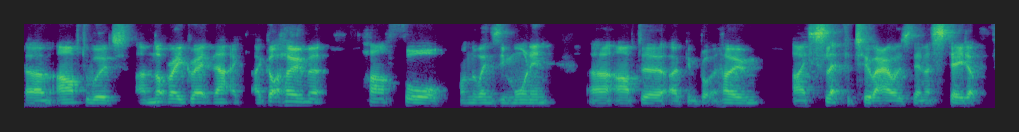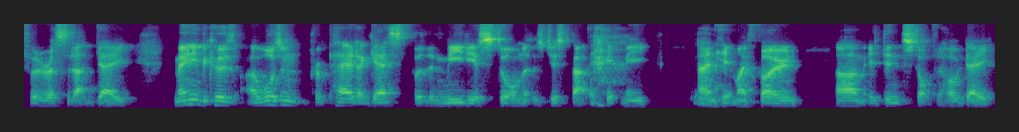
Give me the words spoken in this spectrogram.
um, afterwards. I'm not very great at that. I, I, got home at half four on the Wednesday morning uh, after I've been brought home. I slept for two hours, then I stayed up for the rest of that day, mainly because I wasn't prepared, I guess, for the media storm that was just about to hit me yeah. and hit my phone. Um, it didn't stop for the whole day.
